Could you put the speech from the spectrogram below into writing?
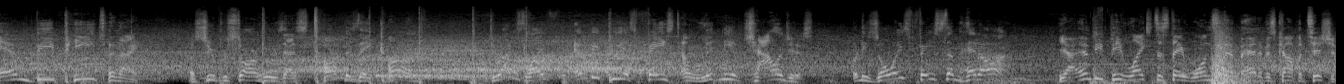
MVP tonight. A superstar who is as tough as they come. Throughout his life, MVP has faced a litany of challenges, but he's always faced them head on. Yeah, MVP likes to stay one step ahead of his competition.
